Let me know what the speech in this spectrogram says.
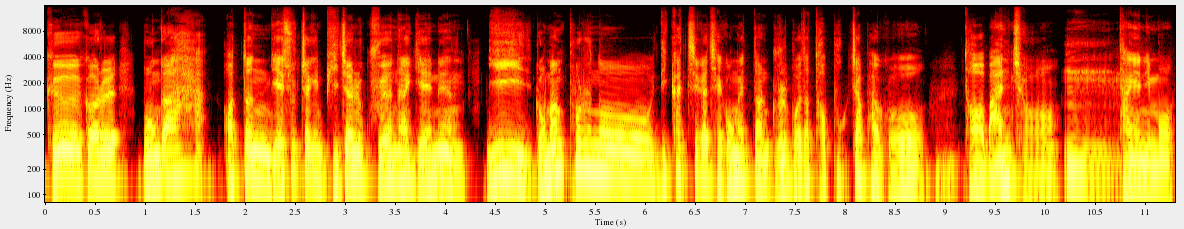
그거를 뭔가 하- 어떤 예술적인 비전을 구현하기에는 이 로망 포르노 니카츠가 제공했던 룰보다 더 복잡하고 더 많죠. 음. 당연히 뭐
